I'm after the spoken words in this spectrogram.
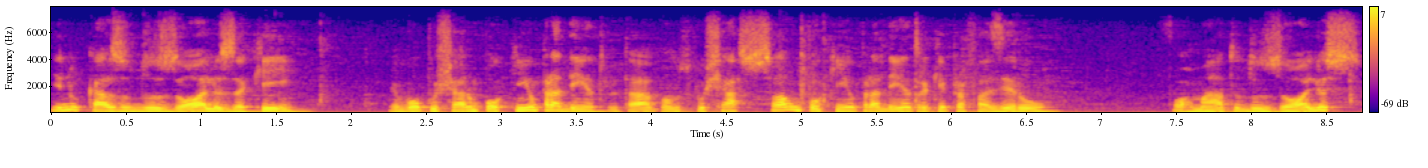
e no caso dos olhos aqui, eu vou puxar um pouquinho para dentro, tá? Vamos puxar só um pouquinho para dentro aqui para fazer o formato dos olhos.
